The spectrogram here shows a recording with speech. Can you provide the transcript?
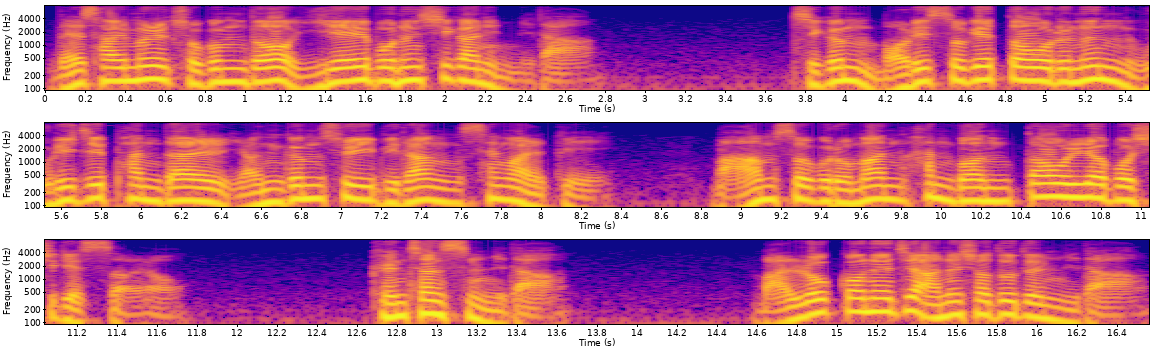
내 삶을 조금 더 이해해보는 시간입니다. 지금 머릿속에 떠오르는 우리 집 한 달 연금 수입이랑 생활비, 마음속으로만 한번 떠올려 보시겠어요? 괜찮습니다. 말로 꺼내지 않으셔도 됩니다.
